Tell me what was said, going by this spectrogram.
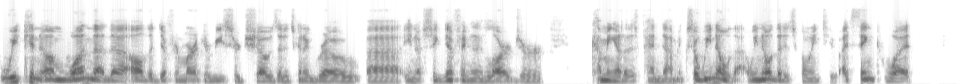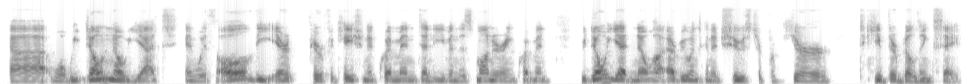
We can um one that the all the different market research shows that it's going to grow uh you know significantly larger coming out of this pandemic. So we know that we know that it's going to. I think what uh, what we don't know yet, and with all the air purification equipment and even this monitoring equipment, we don't yet know how everyone's going to choose to procure to keep their building safe.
